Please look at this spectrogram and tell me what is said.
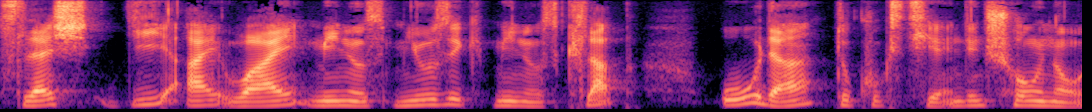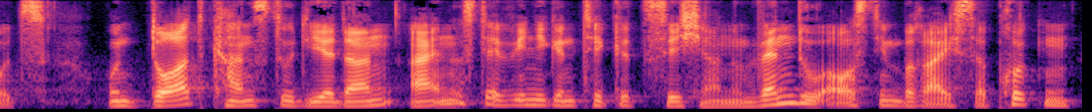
slash diy-music-club oder du guckst hier in den Show Notes und dort kannst du dir dann eines der wenigen Tickets sichern. Und wenn du aus dem Bereich Saarbrücken,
